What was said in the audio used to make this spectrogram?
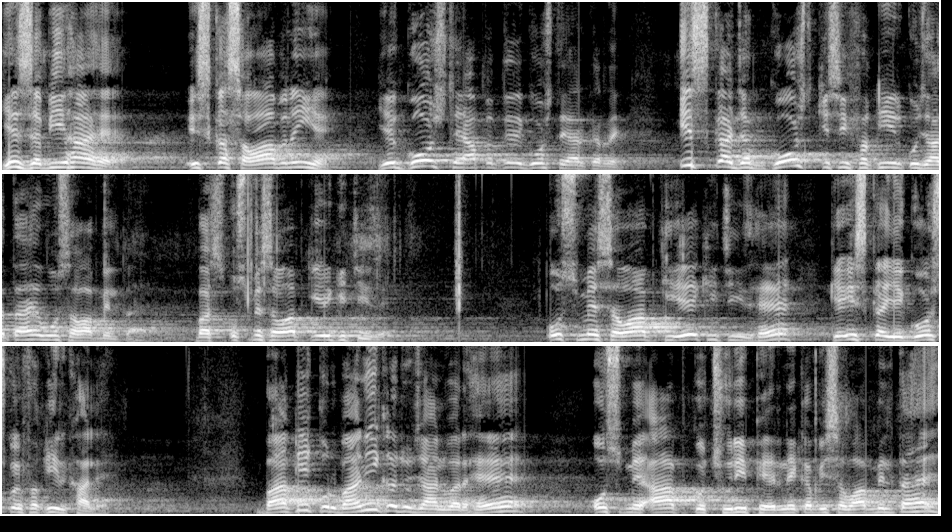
یہ زبیحہ ہے، اس کا ثواب نہیں ہے۔ یہ گوشت ہے، آپ اپنے گوشت تیار کر رہے ہیں۔ اس کا جب گوشت کسی فقیر کو جاتا ہے، وہ ثواب ملتا ہے۔ بس اس میں ثواب کی ایک ہی چیز ہے۔ اس میں ثواب کی ایک ہی چیز ہے کہ اس کا یہ گوشت کوئی فقیر کھا لے۔ باقی قربانی کا جو جانور ہے، اس میں آپ کو چھری پھیرنے کا بھی ثواب ملتا ہے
